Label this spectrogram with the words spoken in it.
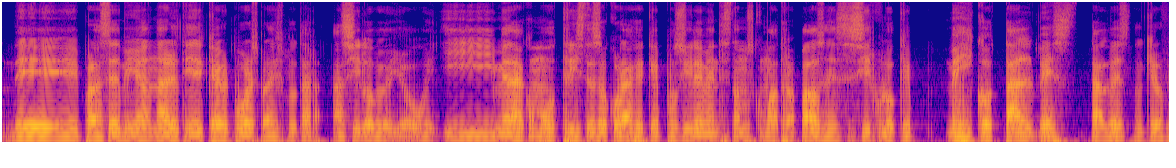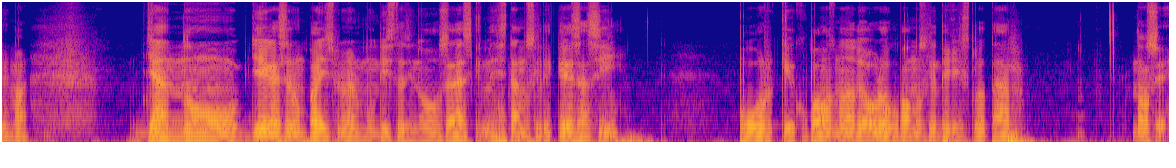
de para ser millonario tiene que haber pobres para explotar. Así lo veo yo, güey. Y me da como tristeza o coraje que posiblemente estamos como atrapados en ese círculo que México tal vez, tal vez, no quiero afirmar, ya no llega a ser un país primermundista, sino, o sea, es que necesitamos que te quedes así porque ocupamos mano de obra, ocupamos gente que explotar. No sé.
